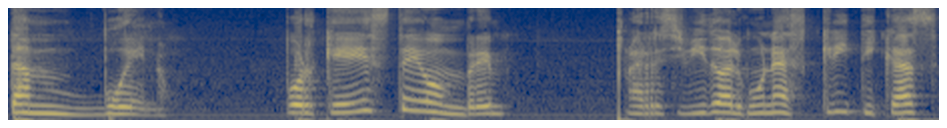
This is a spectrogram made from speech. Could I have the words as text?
tan bueno, porque este hombre ha recibido algunas críticas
